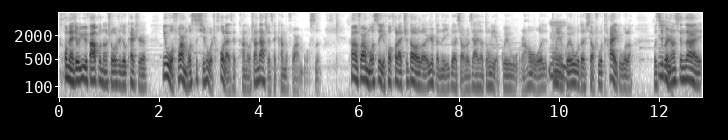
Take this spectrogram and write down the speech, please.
后面就愈发不能收拾，就开始，因为我福尔摩斯其实我是后来才看的，我上大学才看的福尔摩斯。看完福尔摩斯以后，后来知道了日本的一个小说家叫东野圭吾，然后我东野嗯圭吾的小说太多了，我基本上现在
